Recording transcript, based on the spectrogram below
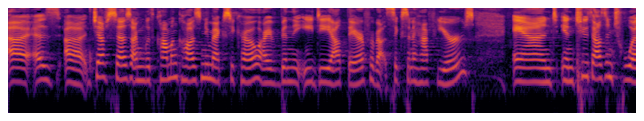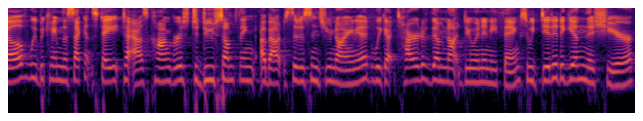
uh, as uh, Jeff says, I'm with Common Cause New Mexico. I've been the ED out there for about six and a half years. And in 2012, we became the second state to ask Congress to do something about Citizens United. We got tired of them not doing anything, so we did it again this year.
